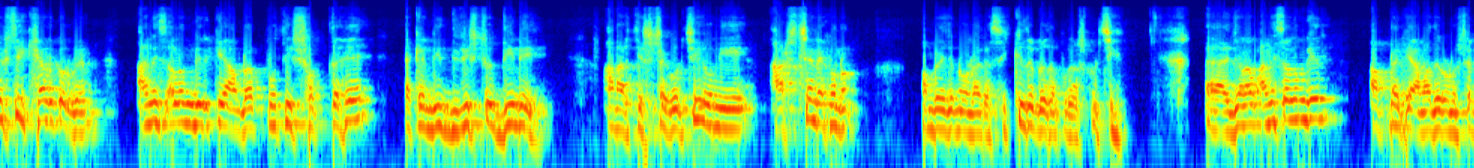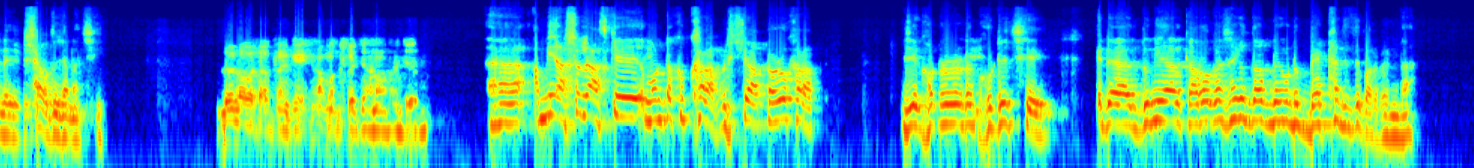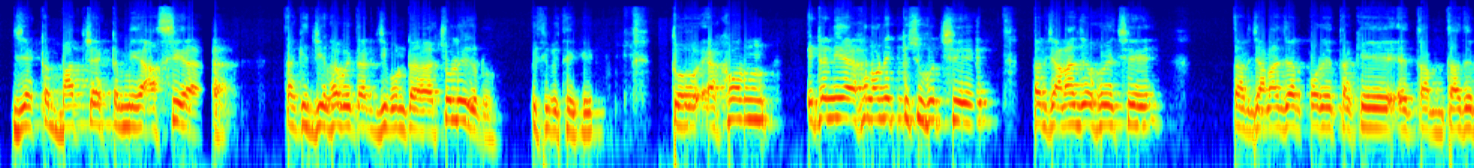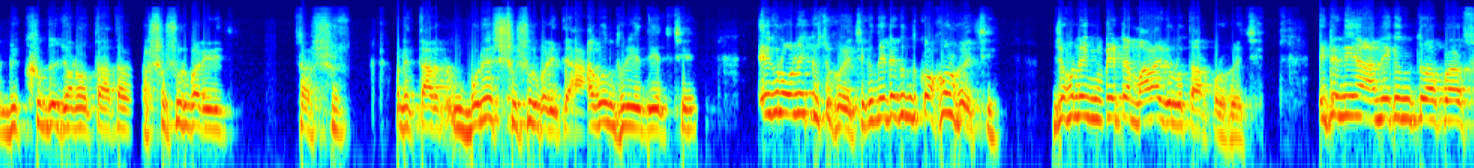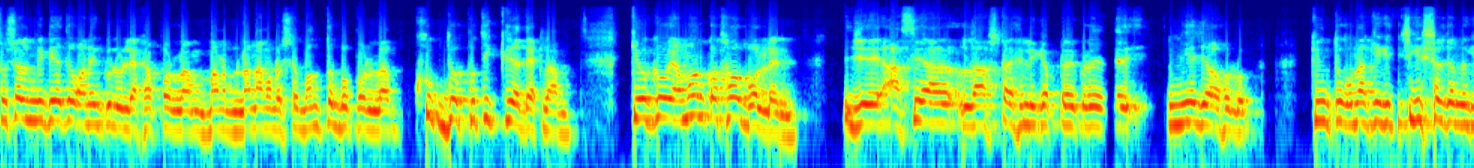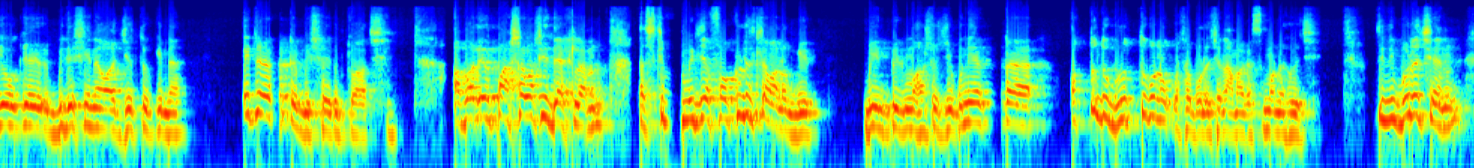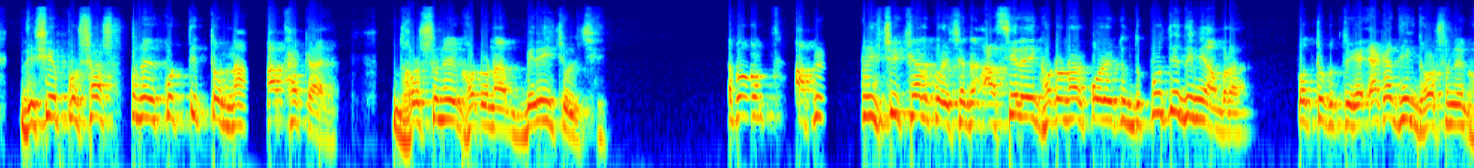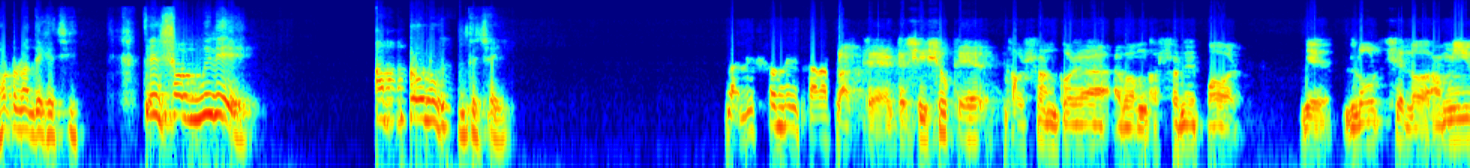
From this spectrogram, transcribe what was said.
নিশ্চয়ই খেয়াল করবেন আনিস আলমগীরকে আমরা প্রতি সপ্তাহে একটা নির্দিষ্ট দিনে আনার চেষ্টা করছি। উনি আসছেন এখনও। আমরা এই জন্য ওনার কাছে কৃতজ্ঞতা প্রকাশ করছি। জনাব আনিস আলমগীর আপনাকে আমাদের অনুষ্ঠানে স্বাগত জানাচ্ছি। ধন্যবাদ আপনাকে আমন্ত্রণ জানানোর জন্য। আমি আসলে আজকে মনটা খুব খারাপ নিশ্চয়ই আপনারও খারাপ। যে ঘটনাটা ঘটেছে এটা দুনিয়ার কারও কাছে কিন্তু আপনি ওটা ব্যাখ্যা দিতে পারবেন না। যে একটা বাচ্চা একটা মেয়ে আসিয়া তাকে যেভাবে তার জীবনটা চলে গেল পৃথিবী থেকে। তো এখন এটা নিয়ে এখন অনেক কিছু হচ্ছে। তার জানাজা হয়েছে। তার জানাজার পরে তাকে, তার, তাদের বিক্ষুব্ধ জনতা, তার শ্বশুর বাড়ির মানে তার বোনের শ্বশুর বাড়িতে আগুন ধরিয়ে দিয়েছে। এগুলো অনেক কিছু হয়েছে, কিন্তু এটা কিন্তু কখন হয়েছে? যখন এই মেয়েটা মারা গেল, তারপর হয়েছে। এটা নিয়ে আমি কিন্তু আপনার সোশ্যাল মিডিয়াতে অনেকগুলো লেখা পড়লাম, নানা মানুষের মন্তব্য পড়লাম, ক্ষুব্ধ প্রতিক্রিয়া দেখলাম। কেউ কেউ এমন কথাও বললেন যে আসিয়ার লাশটা হেলিকপ্টার করে নিয়ে যাওয়া হলো। কিন্তু ওনাকে চিকিৎসার জন্য কি ওকে বিদেশে নেওয়া যেত কিনা? এটা একটা বিষয় কিন্তু আছে। আবার এর পাশাপাশি দেখলাম, আজকে মির্জা ফখরুল ইসলাম আলমগীর, বিএনপির মহাসচিব, উনি একটা অত্যন্ত গুরুত্বপূর্ণ কথা বলেছেন আমার কাছে মনে হয়েছে। তিনি বলেছেন, দেশে প্রশাসনের কর্তৃত্ব না থাকায় ধর্ষণের ঘটনা বেড়েই চলছে। এবং আপনি নিশ্চয়ই খেয়াল করেছেন, আসিয়ার এই ঘটনার পরে কিন্তু প্রতিদিনই আমরা পত্রপত্রিকায় একাধিক ধর্ষণের ঘটনা দেখেছি। তো সব মিলিয়ে আপনার অনুভূতি চাই। নিঃসন্দেহে খারাপ লাগছে। একটা শিশুকে ধর্ষণ করা এবং ধর্ষণের পর যে লোড ছিল আমি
